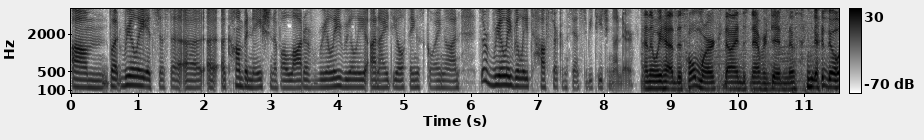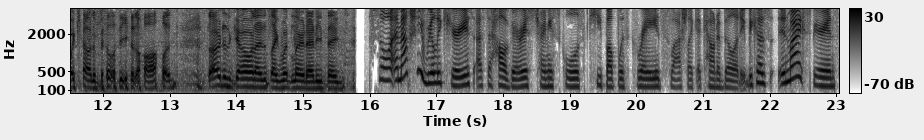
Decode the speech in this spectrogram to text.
Um, but really, it's just a, a, a combination of a lot of really really unideal things going on. It's a really really tough circumstance to be teaching under. And then we had this homework that I just never did, and there was no, no accountability at all. And so I would just go and I just like wouldn't learn anything. So I'm actually really curious as to how various Chinese schools keep up with grades slash like accountability because in my experience,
